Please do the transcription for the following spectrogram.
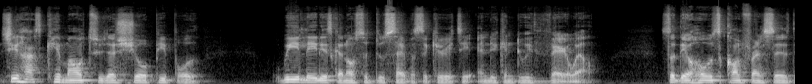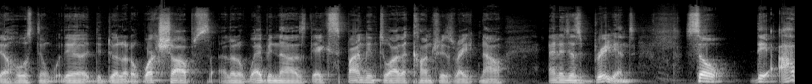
She Hacks came out to just show people we ladies can also do cybersecurity and we can do it very well. So they host conferences, they're hosting, they, they do a lot of workshops, a lot of webinars. They're expanding to other countries right now, and it's just brilliant. So they are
